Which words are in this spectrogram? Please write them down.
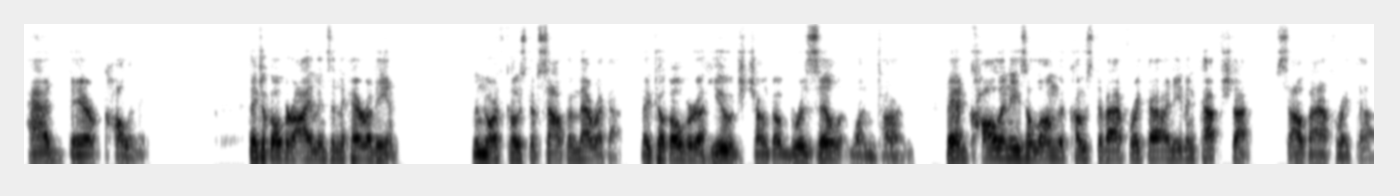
had their colony. They took over islands in the Caribbean, the north coast of South America. They took over a huge chunk of Brazil at one time. They had colonies along the coast of Africa and even Kapstadt, South Africa.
